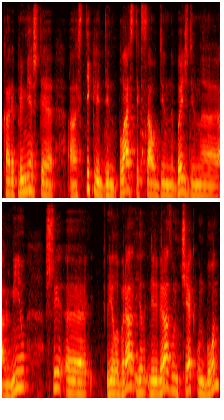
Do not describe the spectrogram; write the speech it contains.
care primește sticle din plastic sau din bănci din aluminiu și el eliberează un cec, un bon,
